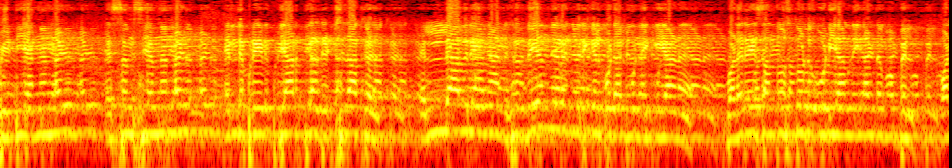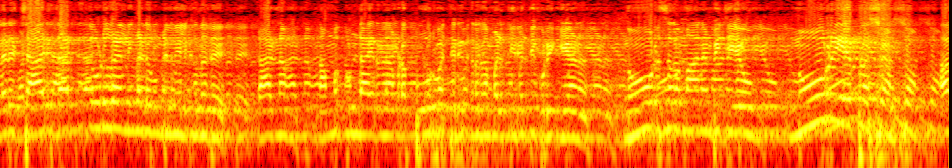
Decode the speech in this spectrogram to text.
P T അംഗങ്ങൾ എസ് എം സി അംഗങ്ങൾ എന്റെ പ്രിയ വിദ്യാർത്ഥികൾ രക്ഷിതാക്കൾ എല്ലാവരെയും ഞാൻ ഹൃദയം നിറഞ്ഞൊരിക്കൽ കൂടി അഭിനന്ദിക്കുകയാണ്. വളരെ സന്തോഷത്തോടു കൂടിയാണ് നിങ്ങളുടെ മുമ്പിൽ വളരെ ചാരിതാർത്ഥ്യത്തോടുകൾ നിങ്ങളുടെ മുമ്പിൽ നിൽക്കുന്നത്. കാരണം നമുക്കുണ്ടായിരുന്ന നമ്മുടെ പൂർവ ചരിത്രം നമ്മൾ തിരുത്തി കുറിക്കുകയാണ്. നൂറ് ശതമാനം വിജയവും നൂറ് എ പ്ലസും ആ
